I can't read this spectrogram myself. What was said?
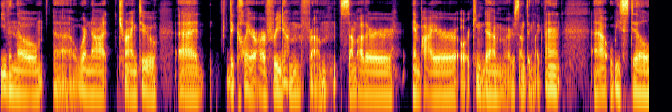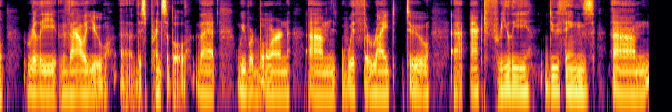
even though uh, we're not trying to uh, declare our freedom from some other empire or kingdom or something like that, uh, we still really value uh, this principle that we were born um, with the right to uh, act freely, do things um,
